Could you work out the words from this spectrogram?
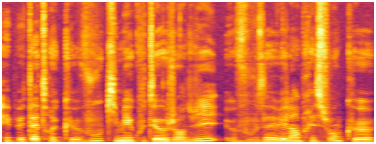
Et peut-être que vous qui m'écoutez aujourd'hui, vous avez l'impression que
